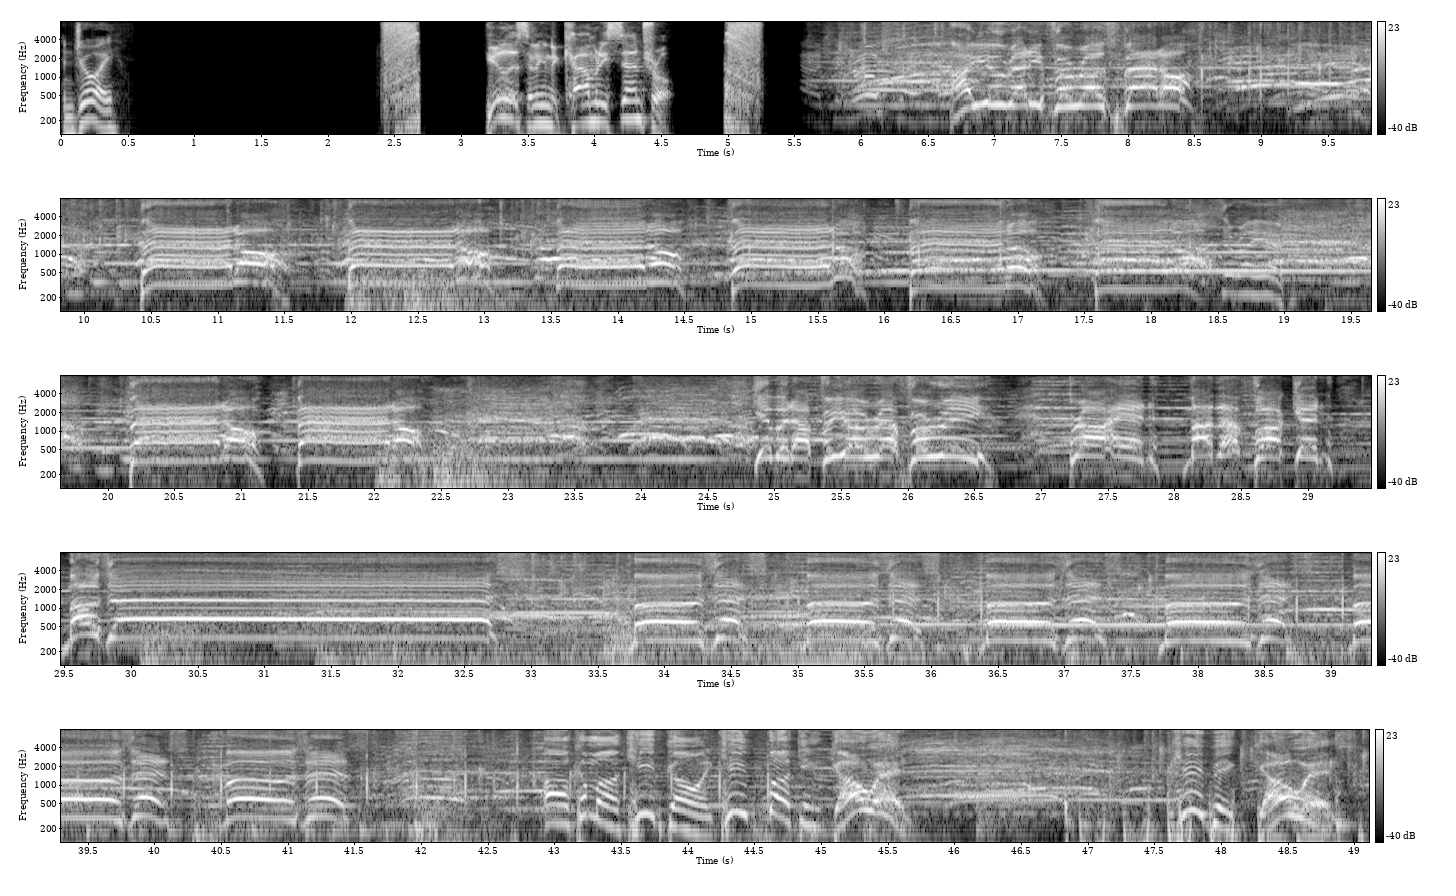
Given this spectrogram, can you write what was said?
Enjoy. You're listening to Comedy Central. Are you ready for roast battle? Battle! Battle! Battle! Battle! Battle! Battle! Sit right here. Battle! Battle! Give it up for your referee, motherfucking Moses! Moses! Moses! Moses! Moses! Moses! Moses! Oh, come on, keep going. Keep fucking going. Keep it going.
